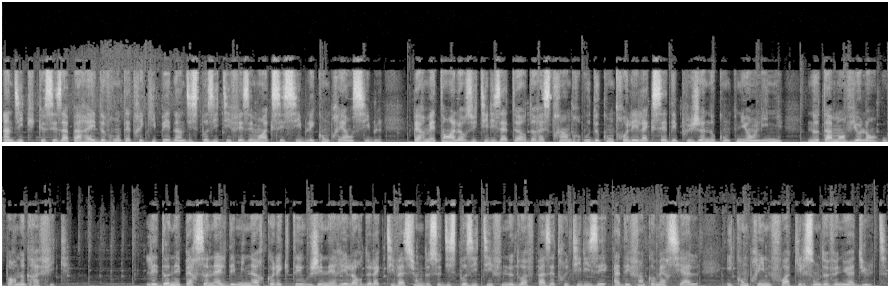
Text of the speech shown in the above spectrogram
indique que ces appareils devront être équipés d'un dispositif aisément accessible et compréhensible, permettant à leurs utilisateurs de restreindre ou de contrôler l'accès des plus jeunes au contenu en ligne, notamment violent ou pornographique. Les données personnelles des mineurs collectées ou générées lors de l'activation de ce dispositif ne doivent pas être utilisées à des fins commerciales, y compris une fois qu'ils sont devenus adultes.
